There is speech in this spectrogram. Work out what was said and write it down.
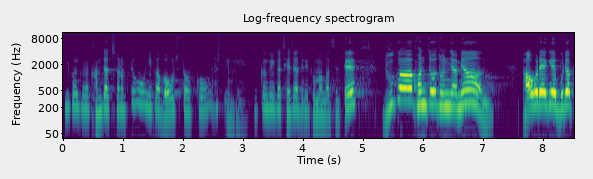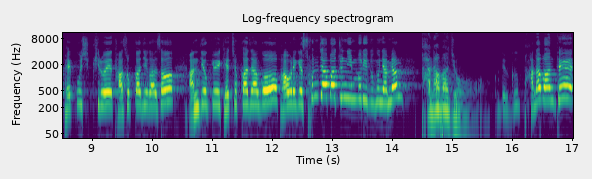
이걸 그냥 감자처럼 뜨거우니까 먹을 수도 없고 이게 그러니까, 그러니까 제자들이 도망갔을 때 누가 건져줬냐면 바울에게 무려 190km에 다소까지 가서 안디옥 교회 개척하자고 바울에게 손잡아 준 인물이 누구냐면 바나바죠. 근데 그 바나바한테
